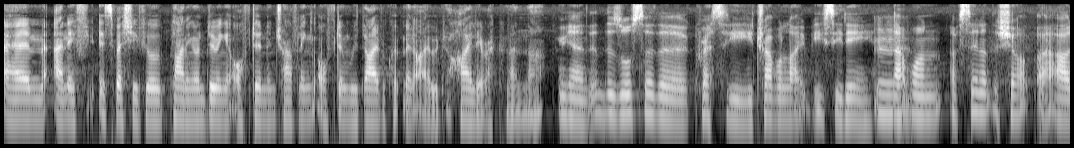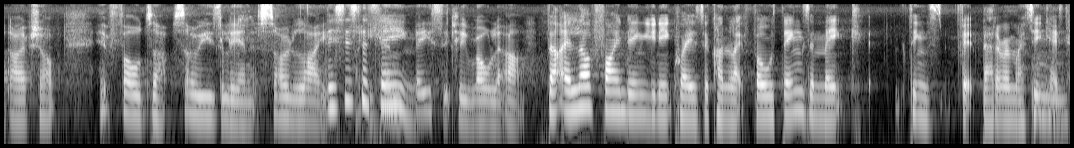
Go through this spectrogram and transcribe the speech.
Um, and if, especially if you're planning on doing it often and traveling often with dive equipment, I would highly recommend that. Yeah, there's also the Cressi Travel Light BCD. Mm. That one I've seen at the shop, at our dive shop. It folds up so easily and it's so light. This is Like, the you thing. Can basically roll it up. But I love finding unique ways to kind of like fold things and make things fit better in my suitcase. Mm.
